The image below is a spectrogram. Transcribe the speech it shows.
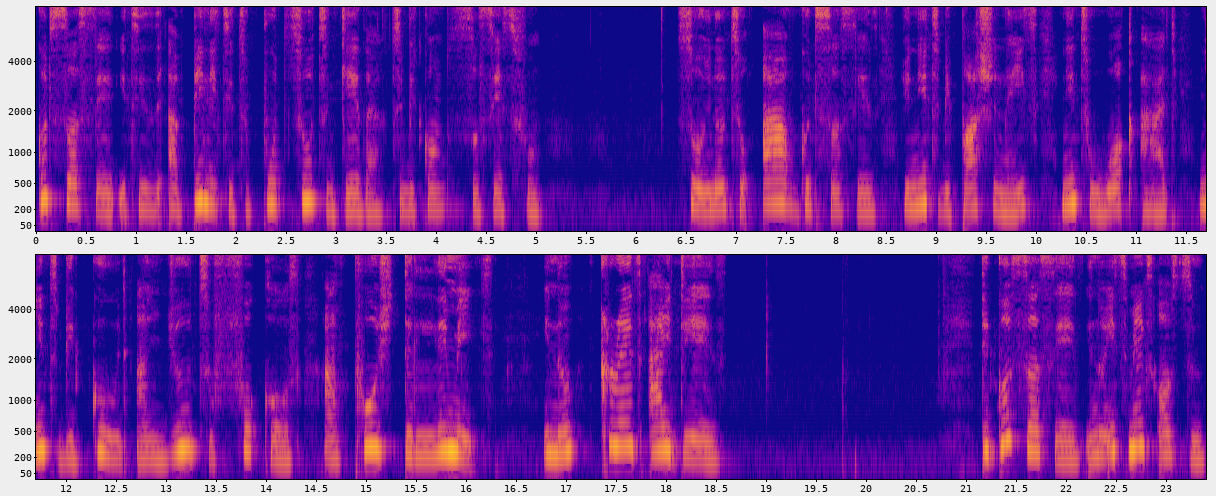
Good success, it is the ability to put two together to become successful. So, you know, to have good sources, you need to be passionate, you need to work hard, you need to be good, and you to focus and push the limit. You know, create ideas. The good sources, you know, it makes us to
